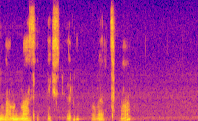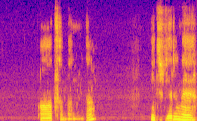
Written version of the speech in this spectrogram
bundan bahsetmek istiyorum. Logaritma a tabanında x üzeri n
